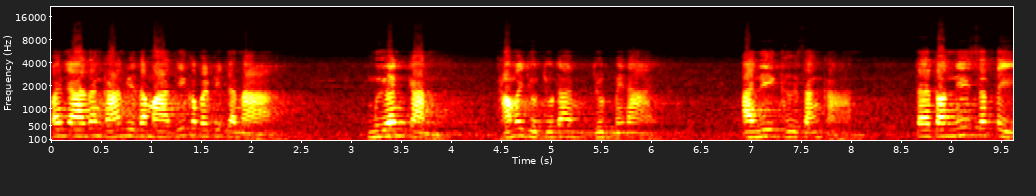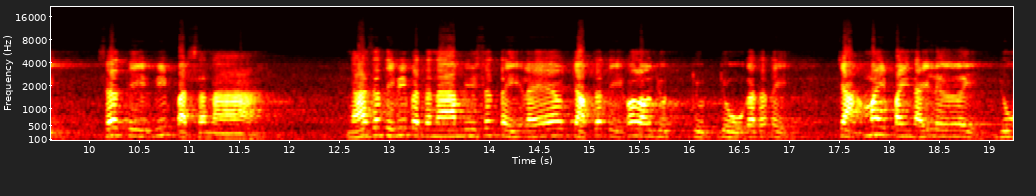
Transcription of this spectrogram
ปัญญาสังขารมีสมาธิก็ไปพิจารณา เหมือนกัน ถามว่าหยุดหยุดได้หยุดไม่ได้ อันนี้คือสังขาร แต่ตอนนี้สติสติวิปัสนานะสติวิปัสนามีสติแล้ว จับสติของเราหยุดหยุดอยู่กับสติ จะไม่ไปไหนเลย อยู่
